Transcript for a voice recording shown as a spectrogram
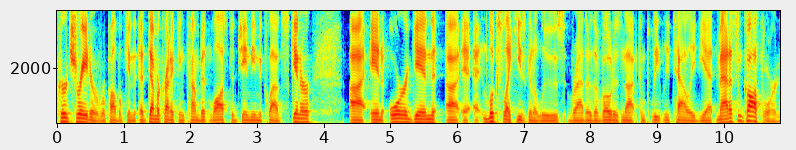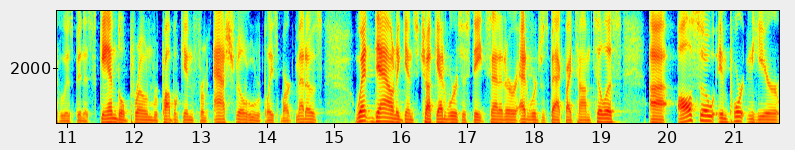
Kurt Schrader, Republican, a Democratic incumbent, lost to Jamie McLeod Skinner. Uh, in Oregon, uh, it, looks like he's going to lose. Rather, the vote is not completely tallied yet. Madison Cawthorn, who has been a scandal prone Republican from Asheville, who replaced Mark Meadows, went down against Chuck Edwards, a state senator. Edwards was backed by Thom Tillis. Uh, also important here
